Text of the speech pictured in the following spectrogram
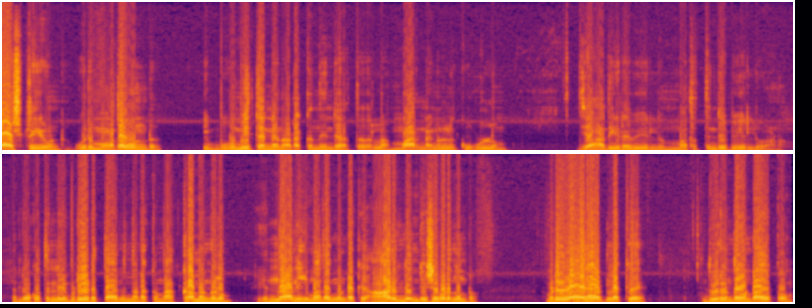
രാഷ്ട്രീയമുണ്ട് ഒരു മതമുണ്ട്. ഈ ഭൂമിയിൽ തന്നെ നടക്കുന്നതിന്റെ അകത്തുള്ള മരണങ്ങളിൽ കൂടുതലും ജാതിയുടെ പേരിലും മതത്തിന്റെ പേരിലുമാണ്. ലോകത്തിൽ എവിടെ എടുത്താലും നടക്കുന്ന അക്രമങ്ങളും എന്നാൽ ഈ മതം കൊണ്ടൊക്കെ ആരെങ്കിലും രക്ഷപ്പെടുന്നുണ്ടോ? നമ്മുടെ വയനാട്ടിലൊക്കെ ദുരന്തം ഉണ്ടായപ്പം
